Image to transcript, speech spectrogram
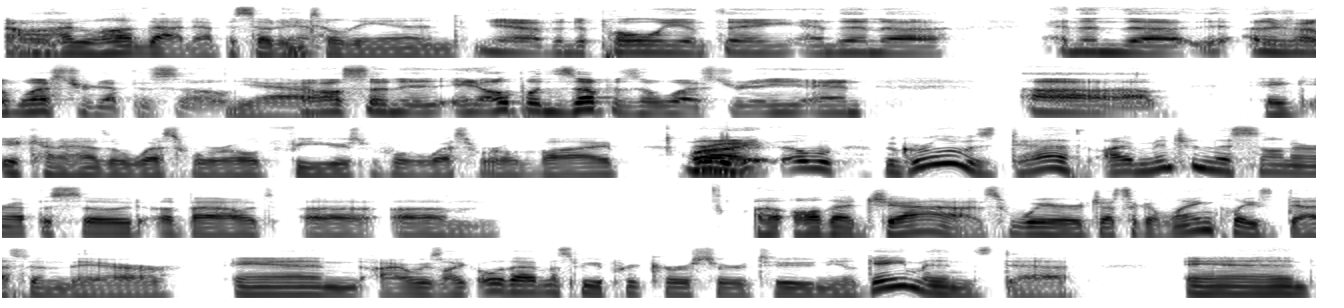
Oh, I love that episode Yeah. until the end. Yeah, the Napoleon thing, and then uh, and then the there's a Western episode. Yeah. and all of a sudden it, it opens up as a Western, and uh, It, it kind of has a Westworld, few years before Westworld vibe. Oh, Right. The, oh, the girl who was death. I mentioned this on our episode about uh, um, uh, all that jazz, where Jessica Lange plays death in there, and I was like, oh, that must be a precursor to Neil Gaiman's death, and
